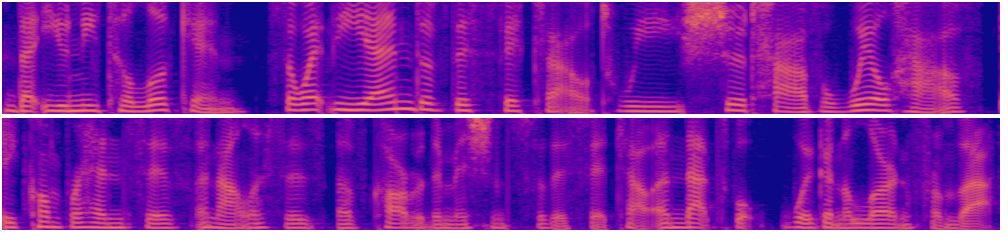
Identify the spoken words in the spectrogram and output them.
that you need to look in. So at the end of this fit out, we should have or will have a comprehensive analysis of carbon emissions for this fit out. And that's what we're going to learn from that.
